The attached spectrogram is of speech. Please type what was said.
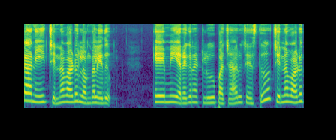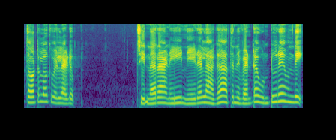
కానీ చిన్నవాడు లొంగలేదు. ఏమీ ఎరగనట్లు పచారు చేస్తూ చిన్నవాడు తోటలోకి వెళ్ళాడు. చిన్నరాణి నీడలాగా అతని వెంట ఉంటూనే ఉంది.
